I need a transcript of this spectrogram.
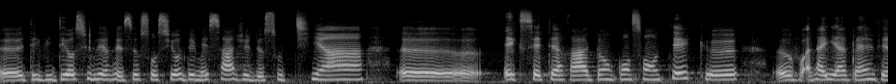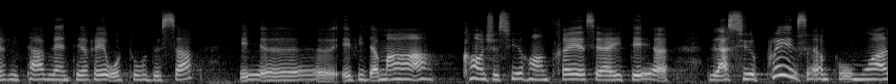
Euh, des vidéos sur les réseaux sociaux, des messages de soutien, euh, etc. Donc on sentait que euh, voilà, il y avait un véritable intérêt autour de ça. Et évidemment, quand je suis rentrée, ça a été la surprise hein, pour moi.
